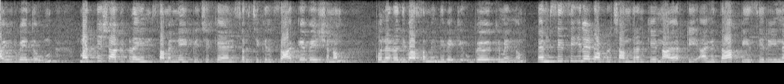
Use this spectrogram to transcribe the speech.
ആയുർവേദവും മറ്റ് ശാഖകളെയും സമന്വയിപ്പിച്ച് ക്യാൻസർ ചികിത്സ ഗവേഷണം പുനരധിവാസം എന്നിവയ്ക്ക് ഉപയോഗിക്കുമെന്നും എം സി സിയിലെ doctor Chandran K Nair T Anitha P C Reena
